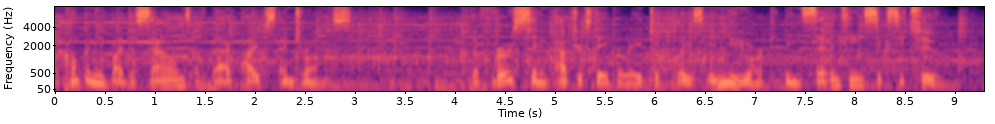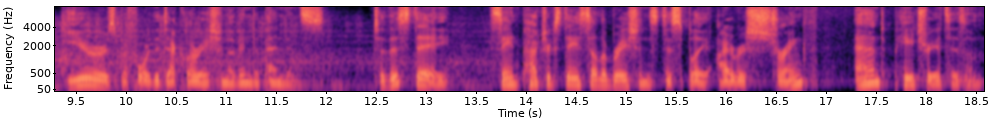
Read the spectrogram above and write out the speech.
accompanied by the sounds of bagpipes and drums. The first St. Patrick's Day parade took place in New York in 1762, years before the Declaration of Independence. To this day, St. Patrick's Day celebrations display Irish strength and patriotism.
